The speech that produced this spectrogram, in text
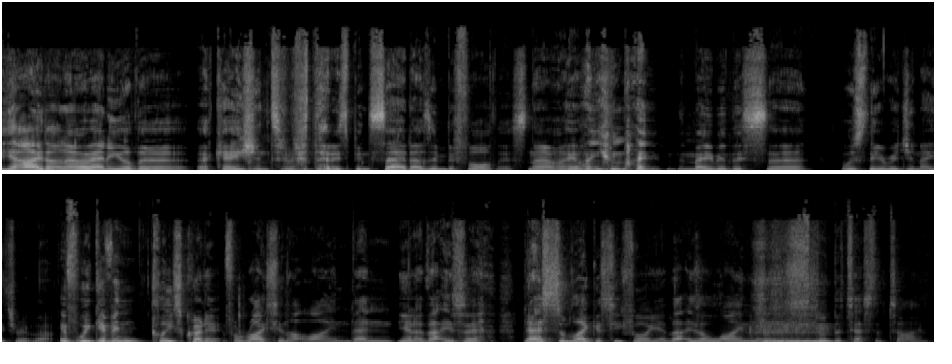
Yeah, I don't know of any other occasion to, that it's been said as in before this. No, I it might, maybe this uh, was the originator of that. If we're giving Cleese credit for writing that line, then you know that is a there's some legacy for you. That is a line that has stood the test of time.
